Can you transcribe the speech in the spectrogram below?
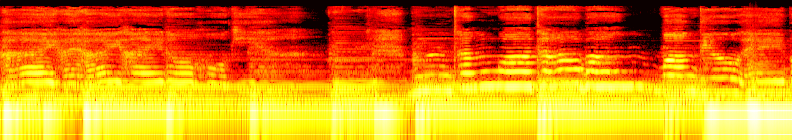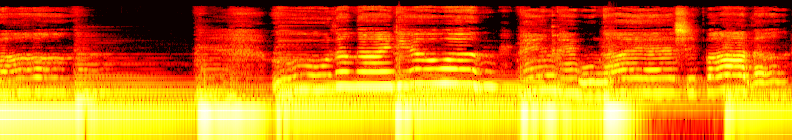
海海海海都好行毋通我头望望着会盲有人爱着阮偏偏有爱的是别人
